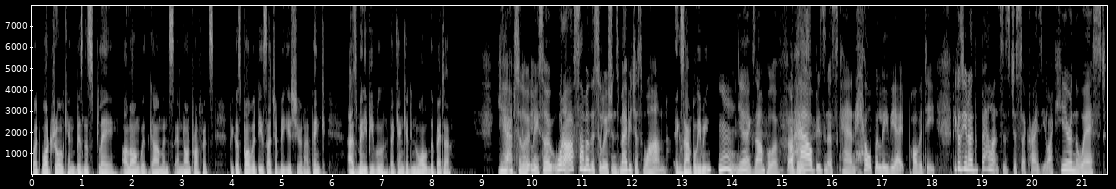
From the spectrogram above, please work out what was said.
but what role can business play along with governments and nonprofits? Because poverty is such a big issue, and I think as many people that can get involved, the better. Yeah, absolutely. So, what are some of the solutions? Maybe just one. Example, you mean? Mm, yeah, example of uh, Okay. how business can help alleviate poverty. Because, you know, the balance is just so crazy. Like here in the West,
